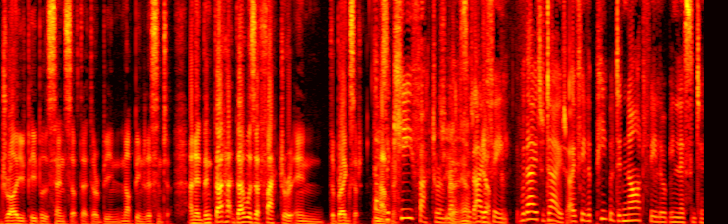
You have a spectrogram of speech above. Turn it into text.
drive people's sense of that they're being not being listened to. And I think that ha- that was a factor in the Brexit. That happening. was a key factor in sure, Brexit. Yeah. I yeah. feel, without a doubt, I feel that people did not feel they were being listened to.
